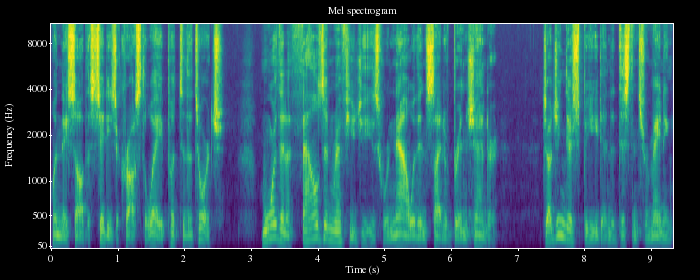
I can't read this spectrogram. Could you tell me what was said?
when they saw the cities across the way put to the torch. More than a thousand refugees were now within sight of Bryn Shander. Judging their speed and the distance remaining,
